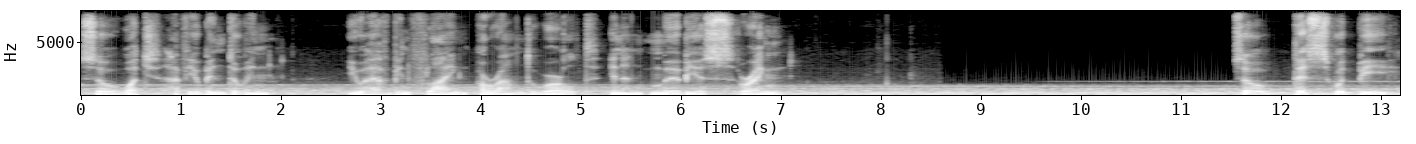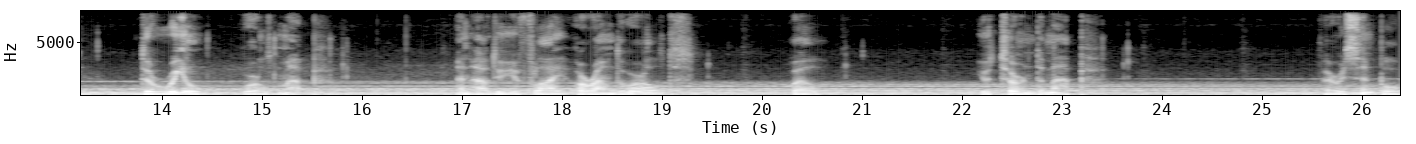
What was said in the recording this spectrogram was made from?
So what have you been doing? You have been flying around the world in a Möbius ring. So this would be the real world map. And how do you fly around the world? Well, you turn the map. Very simple.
